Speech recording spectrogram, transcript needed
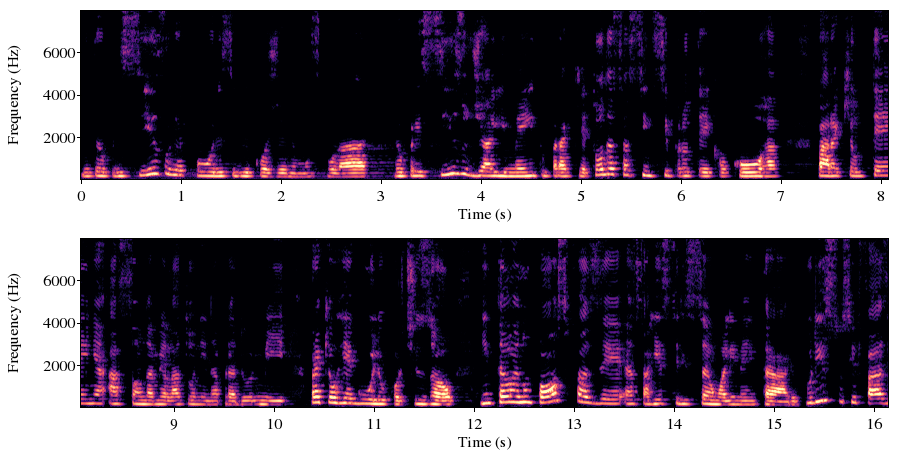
Então, eu preciso repor esse glicogênio muscular, eu preciso de alimento para que toda essa síntese proteica ocorra, para que eu tenha ação da melatonina para dormir, para que eu regule o cortisol. Então, eu não posso fazer essa restrição alimentar. Por isso se faz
